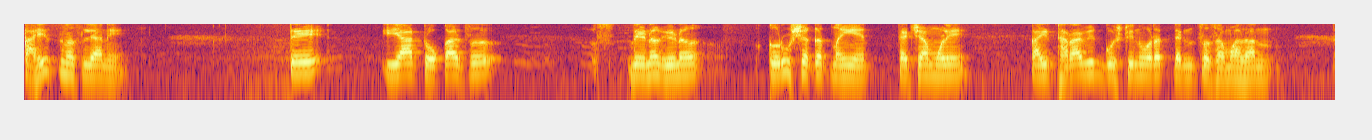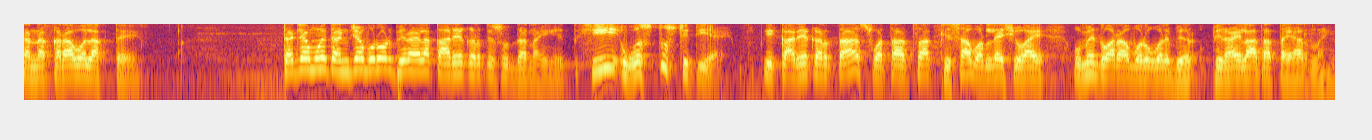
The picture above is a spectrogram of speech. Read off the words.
काहीच नसल्याने ते या टोकाचं देणं घेणं करू शकत नाही आहेत त्याच्यामुळे काही ठराविक गोष्टींवरच त्यांचं समाधान त्यांना करावं लागतं आहे त्याच्यामुळे त्यांच्याबरोबर फिरायला कार्यकर्तेसुद्धा नाही आहेत ही वस्तुस्थिती आहे की कार्यकर्ता स्वतःचा खिसा भरल्याशिवाय उमेदवाराबरोबर भिर फिरायला आता तयार नाही.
